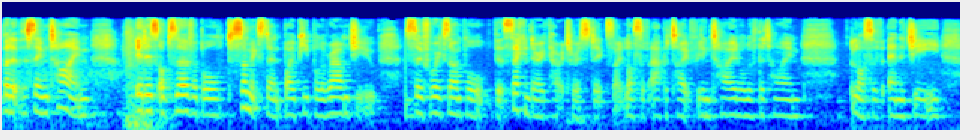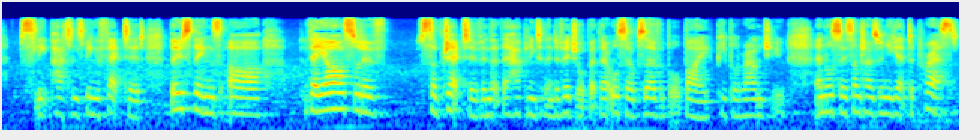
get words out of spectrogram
But at the same time, it is observable to some extent by people around you. So, for example, the secondary characteristics like loss of appetite, feeling tired all of the time, loss of energy, sleep patterns being affected, those things are they are sort of subjective in that they're happening to the individual, but they're also observable by people around you. And also, sometimes when you get depressed,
